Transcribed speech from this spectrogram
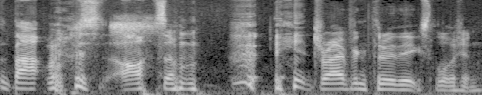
That was awesome. Driving through the explosion.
